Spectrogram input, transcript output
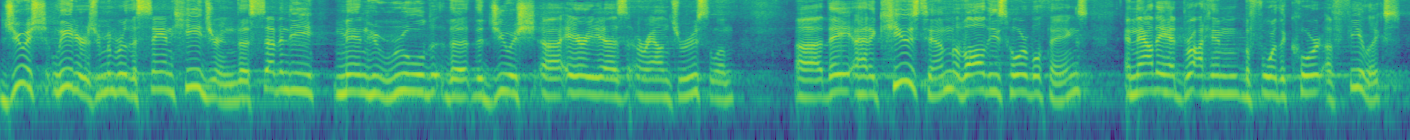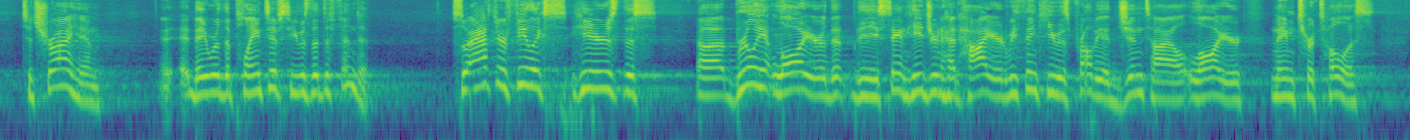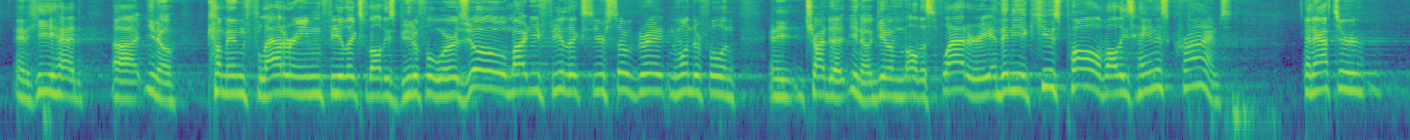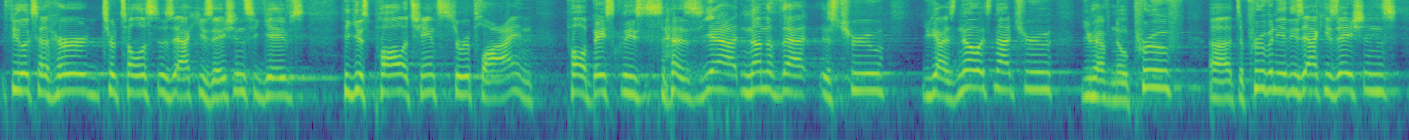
Jewish leaders, remember the Sanhedrin, the 70 men who ruled the, the Jewish uh, areas around Jerusalem, uh, they had accused him of all these horrible things, and now they had brought him before the court of Felix to try him. They were the plaintiffs, he was the defendant. So after Felix hears this uh, brilliant lawyer that the Sanhedrin had hired, we think he was probably a Gentile lawyer named Tertullus, and he had, uh, you know, come in flattering Felix with all these beautiful words. Yo, mighty Felix, you're so great and wonderful. And, and he tried to, you know, give him all this flattery. And then he accused Paul of all these heinous crimes. And after Felix had heard Tertullus's accusations, he gives, he gives Paul a chance to reply. And Paul basically says, Yeah, none of that is true. You guys know it's not true. You have no proof uh, to prove any of these accusations.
